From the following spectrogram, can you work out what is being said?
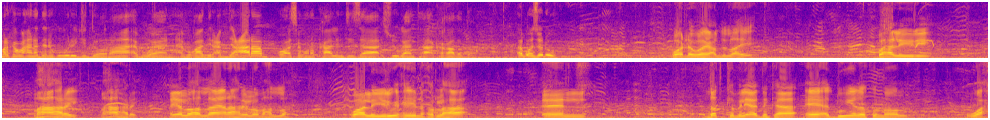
markan waxaan haddana ku wareeji doonaa abwaan abuqaadir cabdi carab oo isaguna kaalintiisa suugaanta ka qaadan doona abwaan soo dhow. Waa dhowahay cabdulaahi waxaa la yidhi maxaa haray? Maxaa haray? Ayaa loo hadlaa anaa haray looma hadlo. Waa la yidhi wixii nuxur lahaa dadka bini'aadankaa ee adduunyada ku nool wax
